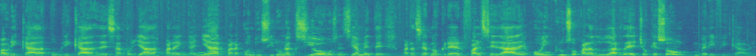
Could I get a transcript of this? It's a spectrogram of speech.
fabricadas, publicadas, desarrolladas para engañar, para conducir una acción o sencillamente para hacernos creer falsedades o incluso para dudar de hechos que son verificables.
